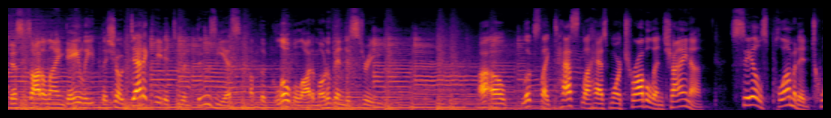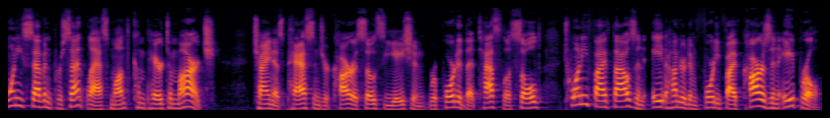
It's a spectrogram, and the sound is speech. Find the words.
This is Autoline Daily, the show dedicated to enthusiasts of the global automotive industry. Uh oh, looks like Tesla has more trouble in China. Sales plummeted 27% last month compared to March. China's Passenger Car Association reported that Tesla sold 25,845 cars in April.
